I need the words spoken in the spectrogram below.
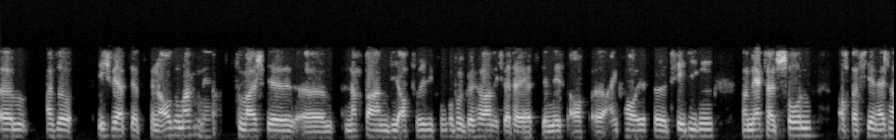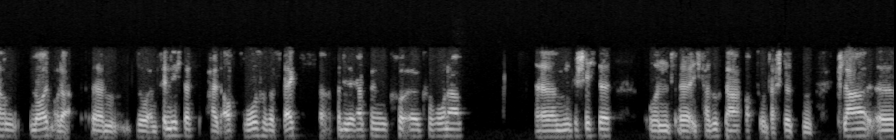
Ähm, also ich werde es jetzt genauso machen. Habe zum Beispiel äh, Nachbarn, die auch zur Risikogruppe gehören. Ich werde ja jetzt demnächst auch äh, Einkäufe tätigen. Man merkt halt schon, auch bei vielen älteren Leuten oder ähm, so empfinde ich das halt auch großen Respekt vor dieser ganzen äh, Corona-Geschichte. Ähm, und äh, ich versuche da auch zu unterstützen. Klar, äh,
